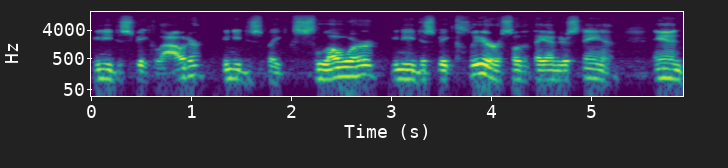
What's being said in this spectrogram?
You need to speak louder you need to speak slower you need to speak clearer so that they understand. And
